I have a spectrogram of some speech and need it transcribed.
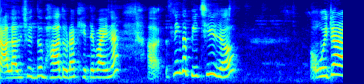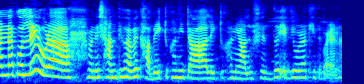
ডাল, আলু সিদ্ধ ভাত ওরা খেতে পায় না। স্নিগ্ধা পিছিয়ে যাও। ওইটা রান্না করলে ওরা মানে শান্তিভাবে খাবে, একটুখানি ডাল, একটুখানি আলু সেদ্ধ, এগুলো ওরা খেতে পারে না।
